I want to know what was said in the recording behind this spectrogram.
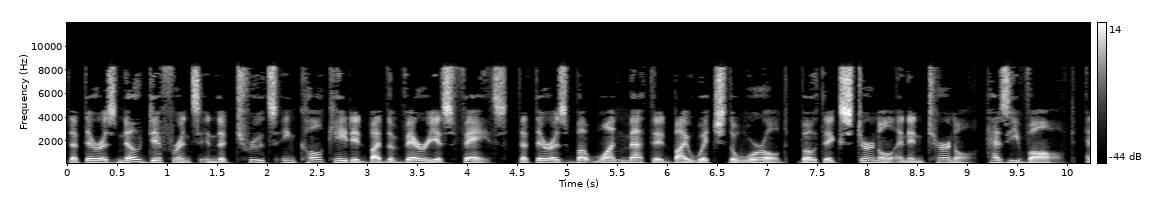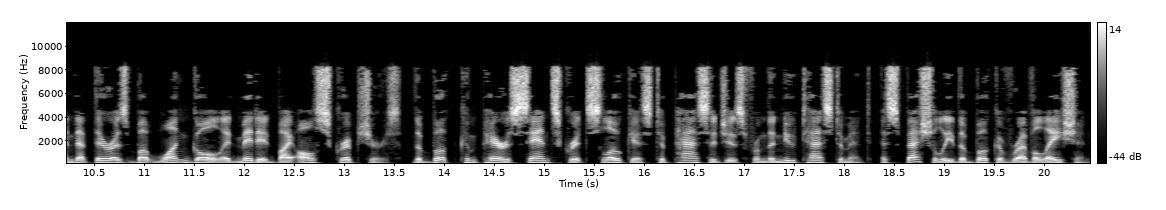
that there is no difference in the truths inculcated by the various faiths, that there is but one method by which the world, both external and internal, has evolved, and that there is but one goal admitted by all scriptures. The book compares Sanskrit slokas to passages from the New Testament, especially the Book of Revelation.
